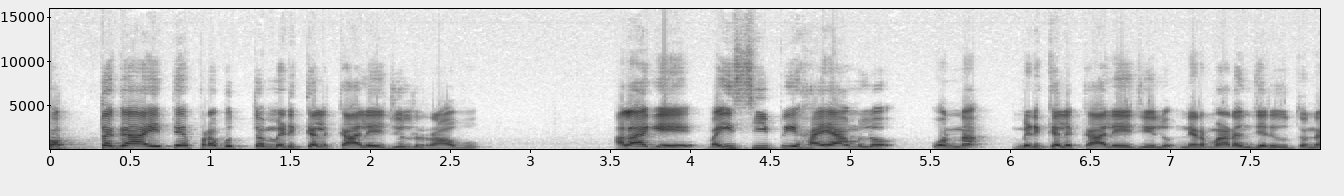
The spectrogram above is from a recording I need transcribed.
కొత్తగా అయితే ప్రభుత్వ మెడికల్ కాలేజీలు రావు. అలాగే వైసీపీ హయాంలో ఉన్న మెడికల్ కాలేజీలు నిర్మాణం జరుగుతున్న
